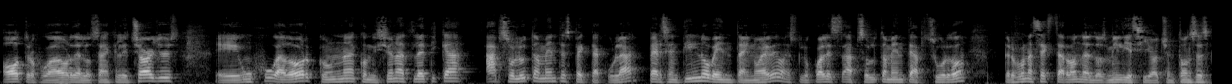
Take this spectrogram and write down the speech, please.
otro jugador de Los Angeles Chargers, eh, un jugador con una condición atlética absolutamente espectacular, percentil 99, lo cual es absolutamente absurdo, pero fue una sexta ronda del 2018, entonces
